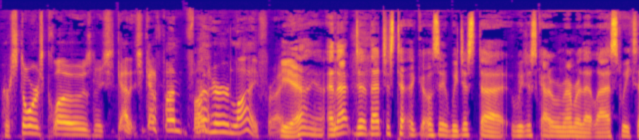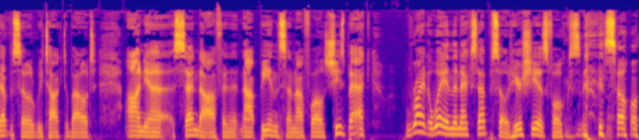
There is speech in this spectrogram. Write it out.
her store's closed. I mean, she's got to, she got to fund, fund her life, right? Yeah, yeah, and that that just t- goes. We just uh, we just got to remember that last week's episode we talked about Anya send off and it not being the send off. Well, she's back right away in the next episode. Here she is, folks. Mm-hmm. so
